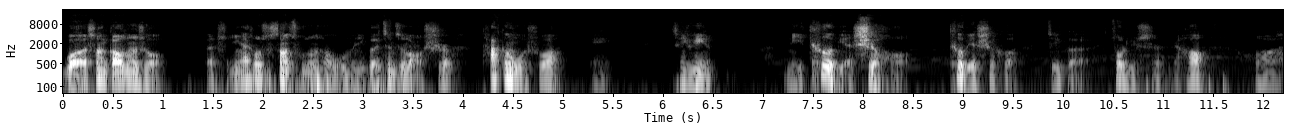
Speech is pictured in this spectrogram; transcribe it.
我上高中的时候，呃，应该说是上初中的时候，我们一个政治老师他跟我说：“哎，陈秀颖，你特别适合，特别适合这个做律师。”然后哇，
